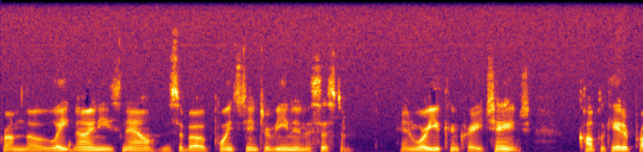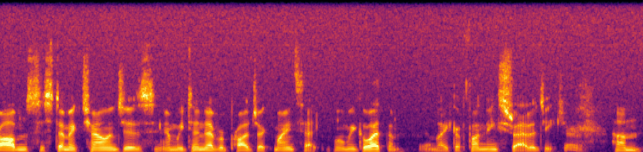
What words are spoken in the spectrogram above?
from the late 90s now. It's about points to intervene in a system and where you can create change. Complicated problems, systemic challenges, and we tend to have a project mindset when we go at them, yeah. like a funding strategy. Sure. Um,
